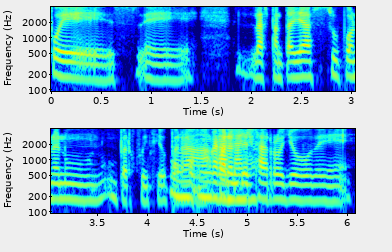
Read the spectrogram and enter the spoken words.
pues eh, las pantallas suponen un, perjuicio para, el desarrollo de,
